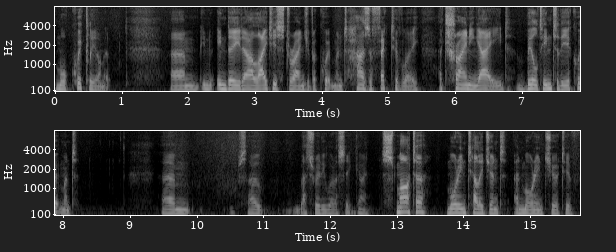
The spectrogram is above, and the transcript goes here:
more quickly on it. Um, in, indeed, our latest range of equipment has effectively a training aid built into the equipment. Um, so that's really where I see it going. Smarter, more intelligent, and more intuitive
